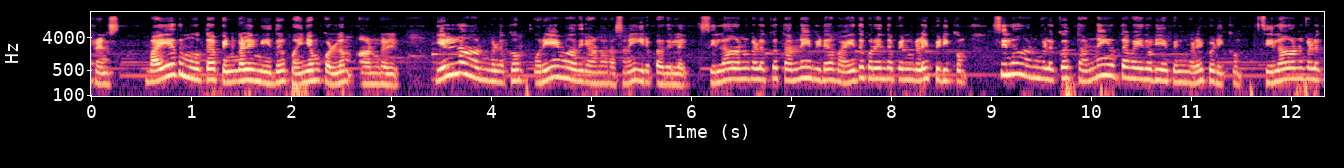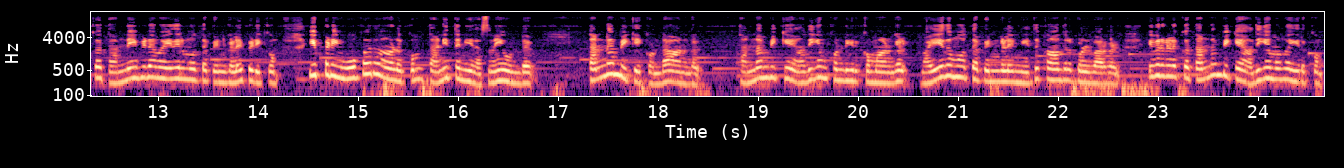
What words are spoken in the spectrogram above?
ஃப்ரெண்ட்ஸ் வயது மூத்த பெண்களின் மீது மையம் கொள்ளும் ஆண்கள். எல்லா ஆண்களுக்கும் ஒரே மாதிரியான ரசனை இருப்பதில்லை. சில ஆண்களுக்கு தன்னை விட வயது குறைந்த பெண்களை பிடிக்கும். சில ஆண்களுக்கு தன்னை ஒத்த வயதுடைய பெண்களை பிடிக்கும். சில ஆண்களுக்கு தன்னை விட வயதில் மூத்த பெண்களை பிடிக்கும். இப்படி ஒவ்வொரு ஆணுக்கும் தனித்தனி ரசனை உண்டு. தன்னம்பிக்கை கொண்ட ஆண்கள். தன்னம்பிக்கை அதிகம் கொண்டிருக்கும் ஆண்கள் வயது மூத்த பெண்களின் மீது காதல் கொள்வார்கள். இவர்களுக்கு தன்னம்பிக்கை அதிகமாக இருக்கும்.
